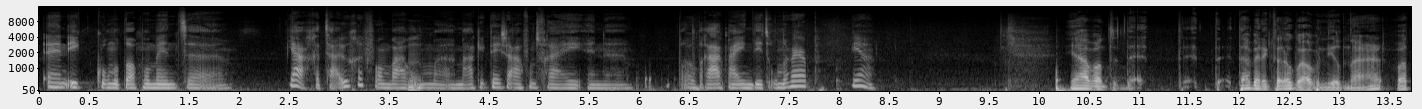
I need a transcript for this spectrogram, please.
En ik kon op dat moment eh, ja, getuigen van waarom eh, maak ik deze avond vrij en eh, raakt mij in dit onderwerp. Ja. Ja, want daar ben ik dan ook wel benieuwd naar. Wat,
